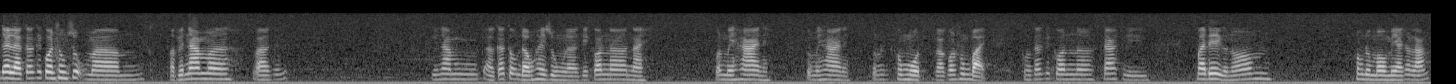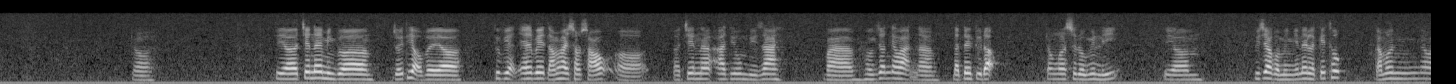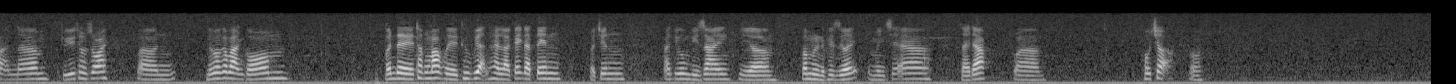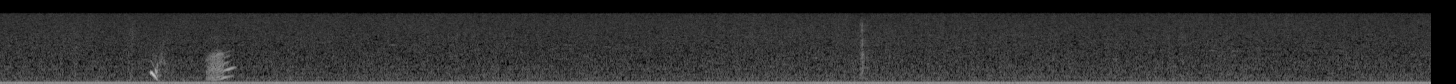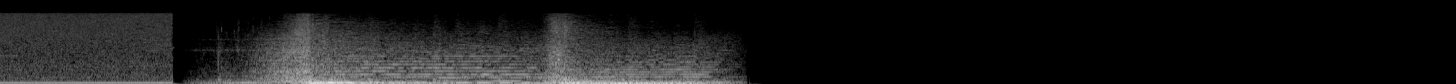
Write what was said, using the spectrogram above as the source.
đây là các cái con thông dụng mà ở Việt Nam ờ, và cái Việt Nam ở các cộng đồng hay dùng là cái con ờ, này con 12 này con 12 này con 01 và con 07 còn các cái con ờ, khác thì 3D của nó không được màu mè cho lắm. Rồi. Thì uh, trên đây mình vừa giới thiệu về uh, thư viện EV8266 ở, ở trên uh, Atium Design và hướng dẫn các bạn uh, đặt tên tự động trong uh, sơ đồ nguyên lý. Thì uh, video của mình đến đây là kết thúc cảm ơn các bạn uh, chú ý theo dõi và nếu mà các bạn có um, vấn đề thắc mắc về thư viện hay là cách đặt tên ở trên Artium Design thì uh, comment ở phía dưới mình sẽ giải đáp và hỗ trợ rồi. Đó.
